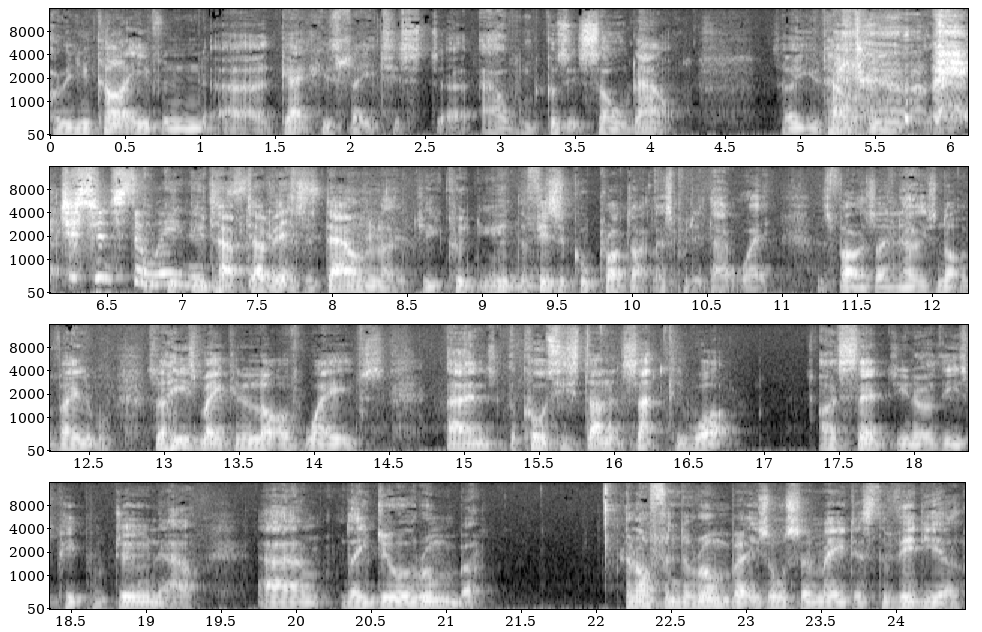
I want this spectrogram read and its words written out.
I mean, you can't even uh, get his latest uh, album because it's sold out. So you'd have to just, just the way You'd have to have it as a download. You could you, the physical product. Let's put it that way. As far as I know, is not available. So he's making a lot of waves, and of course he's done exactly what I said. You know these people do now. Um, they do a rumba, and often the rumba is also made as the video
